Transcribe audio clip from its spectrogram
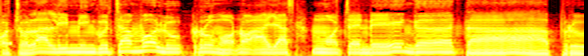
Ojo lali minggu jam wolu rungokno ayas ngocende ngetabrus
